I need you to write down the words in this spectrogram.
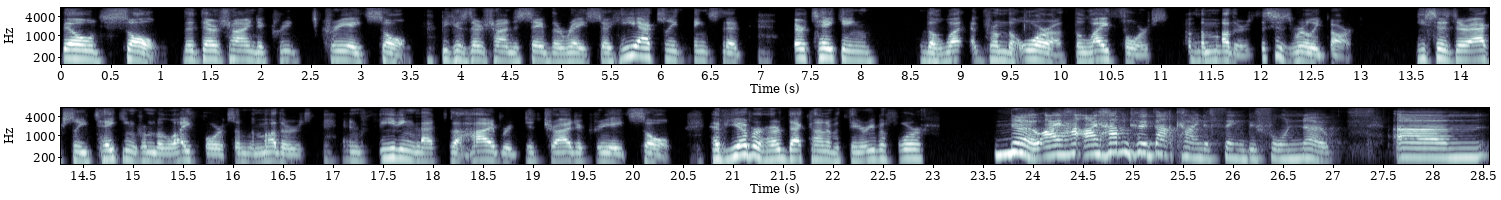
build soul, that they're trying to cre- create soul because they're trying to save their race. So he actually thinks that they're taking the from the aura, the life force of the mothers. This is really dark. He says they're actually taking from the life force of the mothers and feeding that to the hybrid to try to create soul. Have you ever heard that kind of a theory before? No, I ha- I haven't heard that kind of thing before. No, um,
